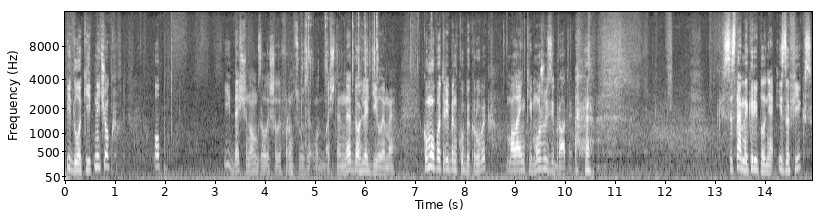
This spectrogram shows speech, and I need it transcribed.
підлокітничок. Оп. І дещо нам залишили французи. От бачите, не догляділи ми. Кому потрібен кубик Рубик маленький, можу зібрати. Системи кріплення Isofix.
